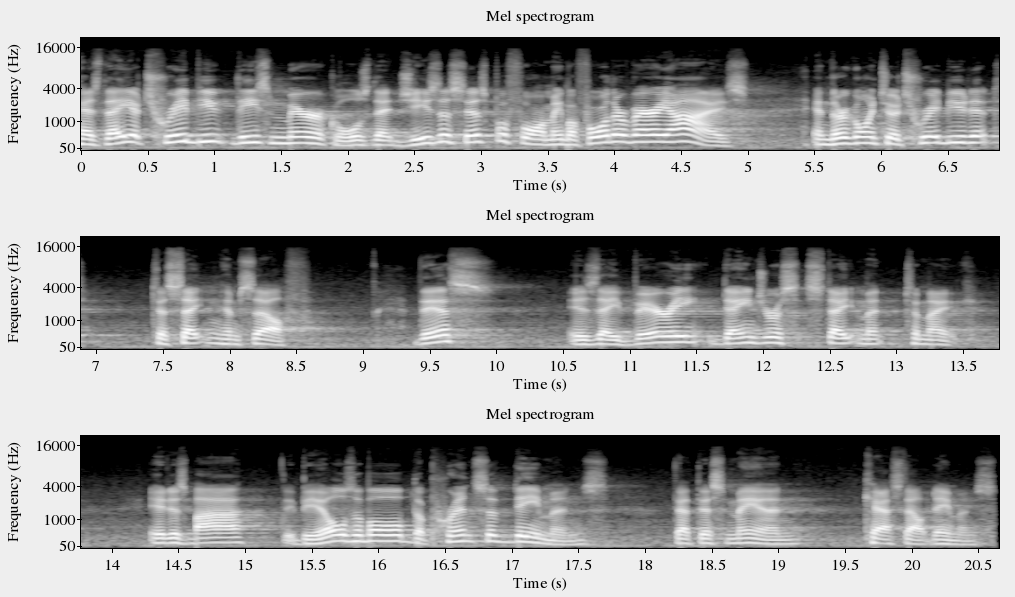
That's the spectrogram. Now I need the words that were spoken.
as they attribute these miracles that Jesus is performing before their very eyes, and they're going to attribute it to Satan himself. This is a very dangerous statement to make. It is by the Beelzebub, the prince of demons, that this man cast out demons.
